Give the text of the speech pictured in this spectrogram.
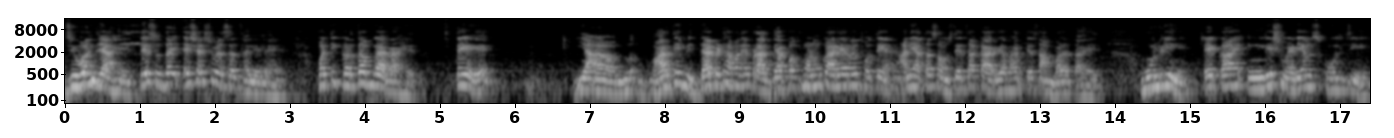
जीवन जे आहे ते सुद्धा यशस्वी असं झालेलं आहे. पती कर्तबगार आहेत. ते या भारतीय विद्यापीठामध्ये प्राध्यापक म्हणून कार्यरत होते आणि आता संस्थेचा कार्यभार ते सांभाळत आहेत. मुलगी एका इंग्लिश मीडियम स्कूलची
